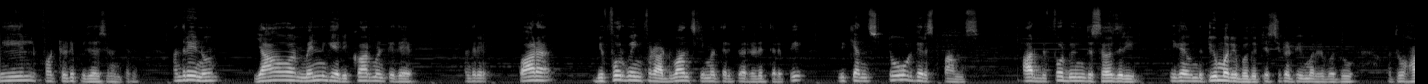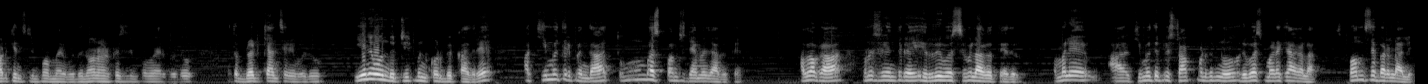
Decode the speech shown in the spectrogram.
ಮೇಲ್ ಫರ್ಟಿಲಿಟಿ ಪ್ರಿಸರ್ವೇಷನ್ ಅಂತಾರೆ. ಅಂದರೆ ಏನು? ಯಾವ ಮೆನ್ಗೆ ರಿಕ್ವೈರ್ಮೆಂಟ್ ಇದೆ ಅಂದರೆ for before going for advance chemotherapy or therapy we can store their sperms or before doing the surgery ಈಗ ಒಂದು ಟ್ಯೂಮರ್ ಇರ್ಬೋದು ಟೆಸ್ಟಿಕಲ್ ಟ್ಯೂಮರ್ ಇರ್ಬೋದು, ಅಥವಾ ಹಾಡ್ಕಿನ್ಸ್ ಲಿಂಫೋಮಾ ಇರ್ಬೋದು ನಾನ್ ಹಾಡ್ಕಿನ್ಸ್ ಲಿಂಫೋಮಾ ಇರ್ಬೋದು, ಅಥವಾ ಬ್ಲಡ್ ಕ್ಯಾನ್ಸರ್ ಇರ್ಬೋದು, ಏನೇ ಒಂದು ಟ್ರೀಟ್ಮೆಂಟ್ ಕೊಡಬೇಕಾದ್ರೆ ಆ ಕೀಮೊಥೆರಪಿಯಿಂದ ತುಂಬ ಸ್ಪಾಮ್ಸ್ ಡ್ಯಾಮೇಜ್ ಆಗುತ್ತೆ. ಆವಾಗ ಮನುಷ್ಯರು ಅಂತಾರೆ ಇರ್ರಿವರ್ಸಿಬಲ್ ಆಗುತ್ತೆ ಅದು. ಆಮೇಲೆ ಆ ಕೀಮೊಥೆರಪಿ ಸ್ಟಾಪ್ ಮಾಡಿದ್ರು ರಿವರ್ಸ್ ಮಾಡೋಕ್ಕೆ ಆಗಲ್ಲ. ಸ್ಪಾಮ್ಸೇ ಬರಲ್ಲ ಅಲ್ಲಿ.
